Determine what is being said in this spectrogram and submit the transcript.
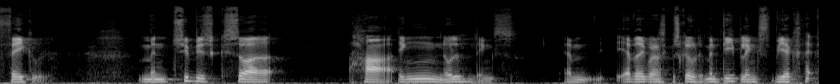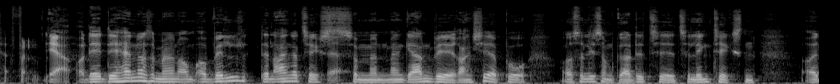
fake ud. Men typisk så har ingen nul links. Jamen, jeg ved ikke, hvordan jeg skal beskrive det, men deep links virker i hvert fald. Ja, og det, det handler simpelthen om at vælge den ankertekst, ja. som man, man gerne vil rangere på, og så ligesom gøre det til, til linkteksten. Og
